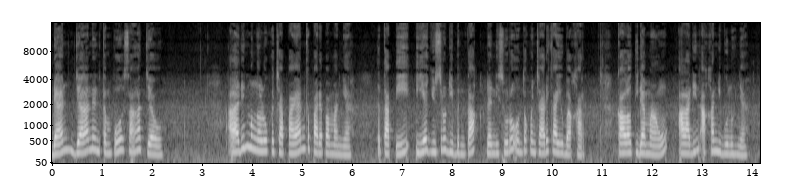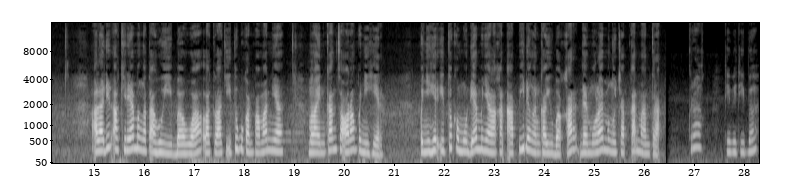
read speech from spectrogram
dan jalan yang ditempuh sangat jauh. Aladin mengeluh kecapaian kepada pamannya, tetapi ia justru dibentak dan disuruh untuk mencari kayu bakar. Kalau tidak mau, Aladin akan dibunuhnya. Aladin akhirnya mengetahui bahwa laki-laki itu bukan pamannya, melainkan seorang penyihir. Penyihir itu kemudian menyalakan api dengan kayu bakar dan mulai mengucapkan mantra. Krak, tiba-tiba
